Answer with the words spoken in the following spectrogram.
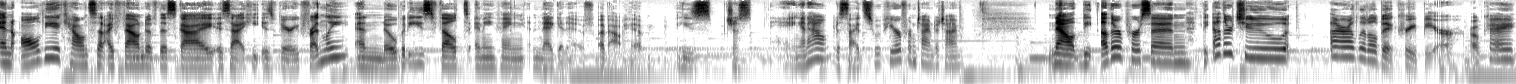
And all the accounts that I found of this guy is that he is very friendly and nobody's felt anything negative about him. He's just hanging out, decides to appear from time to time. Now, the other person, the other two are a little bit creepier, okay?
